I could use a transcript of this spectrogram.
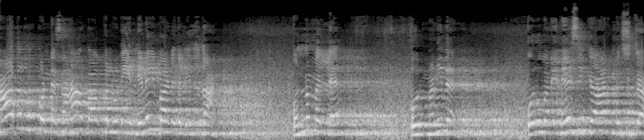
காதலும் கொண்ட சகாபாக்களுடைய நிலைப்பாடுகள் இதுதான். ஒண்ணுமல்ல ஒரு மனிதன் ஒருவனை நேசிக்க ஆரம்பிச்சுட்டா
